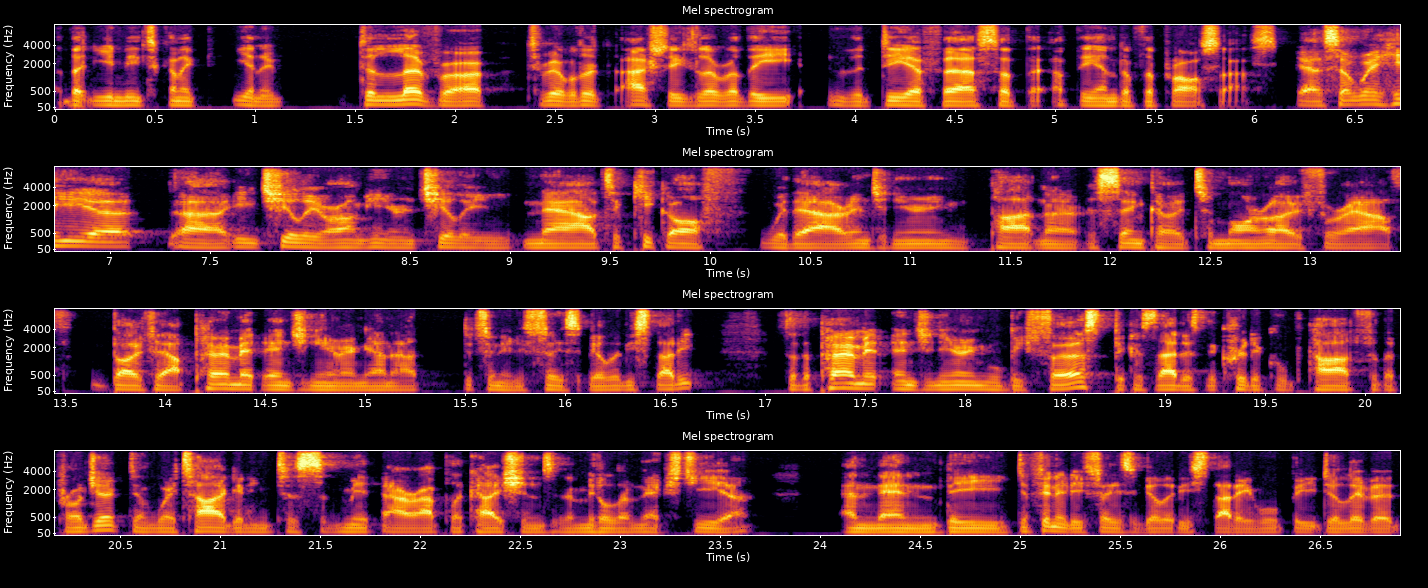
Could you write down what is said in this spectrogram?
that you need to kind of you know deliver to be able to actually deliver the the DFS at the at the end of the process. Yeah, so we're here uh, in Chile, or I'm here in Chile now to kick off with our engineering partner Ausenco tomorrow for our both our permit engineering and our definitive feasibility study. So the permit engineering will be first because that is the critical part for the project, and we're targeting to submit our applications in the middle of next year. And then the definitive feasibility study will be delivered,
